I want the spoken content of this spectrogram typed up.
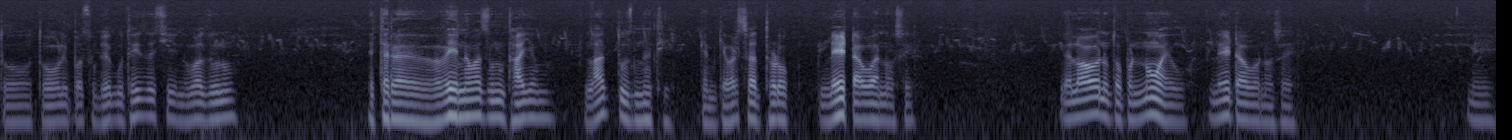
તો તો વળી પાછું ભેગું થઈ જશે નવા જૂનું અત્યારે હવે નવા જૂનું થાય એમ લાગતું જ નથી. કેમ કે વરસાદ થોડોક લેટ આવવાનો છે. વહેલો આવવાનો તો પણ ન આવ્યો. લેટ આવવાનો છે. ને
